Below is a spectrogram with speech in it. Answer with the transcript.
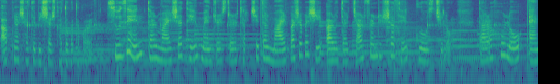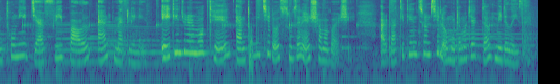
আপনার সাথে বিশ্বাসঘাতকতা করে। সুজেন তার মায়ের সাথে ম্যানচেস্টারে থাকে সে তার মায়ের পাশাপাশি আরও তার চার ফ্রেন্ডের সাথে ক্লোজ ছিল। তারা হলো Anthony, Geoffrey Powell and McLinney. এই তিনজনের মধ্যে অ্যান্থনি ছিল সুজেনের সমবয়সী আর বাকি তিনজন ছিল মোটামুটি একটা মিডল এজে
